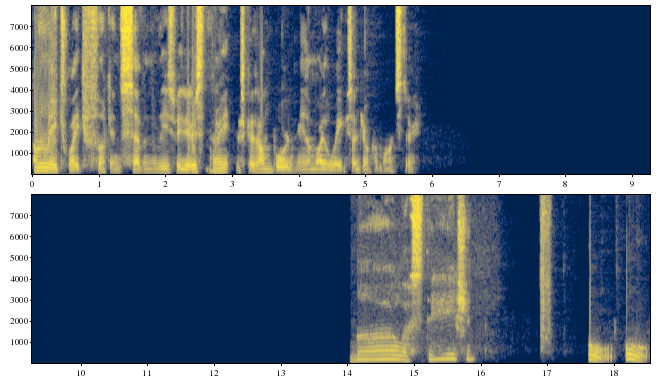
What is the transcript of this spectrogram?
I'm gonna make like fucking seven of these videos tonight just because I'm bored and I'm wide awake because I drunk a monster. Molestation. Ooh, ooh,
